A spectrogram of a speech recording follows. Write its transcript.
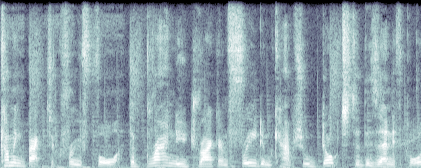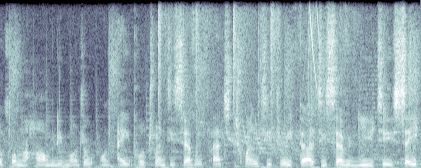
Coming back to Crew 4, the brand new Dragon Freedom capsule docked to the Zenith port on the Harmony module on April 27th at 2337 UTC,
